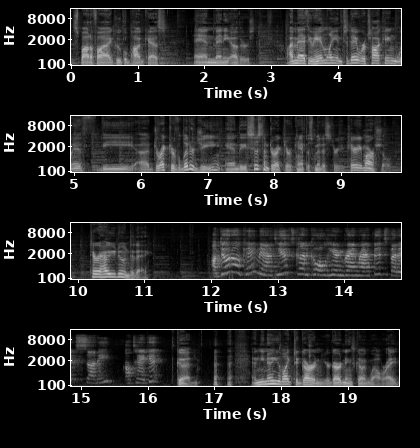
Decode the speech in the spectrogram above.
Spotify, Google Podcasts, and many others. I'm Matthew Hanley, and today we're talking with the uh, director of liturgy and the assistant director of campus ministry, Terry Marshall. Terry, how are you doing today? I'm doing kind of cold here in Grand Rapids, but it's sunny. I'll take it. Good. and you know you like to garden. Your gardening's going well, right?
